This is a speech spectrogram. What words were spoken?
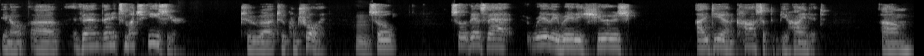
you know uh, then then it's much easier to uh, to control it mm. so so there's that really really huge idea and concept behind it um,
